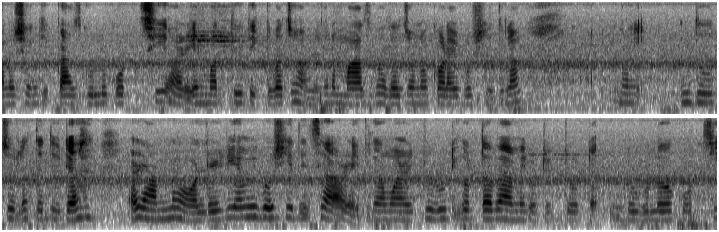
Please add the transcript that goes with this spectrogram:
আনুষঙ্গিক কাজগুলো করছি। আর এর মধ্যেই দেখতে পাচ্ছ, আমি এখানে মাছ ভাজার জন্য কড়াই বসিয়ে দিলাম। মানে দু চুলাতে দুইটা রান্না অলরেডি আমি বসিয়ে দিয়েছি, আর এদিকে আমার একটু রুটি করতে হবে, আমি রুটির ডোটা ডোগুলোও করছি।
